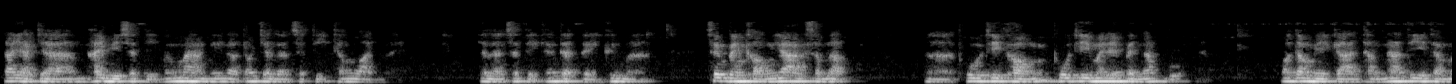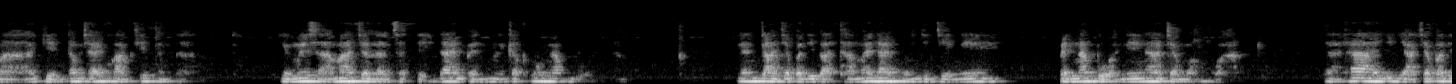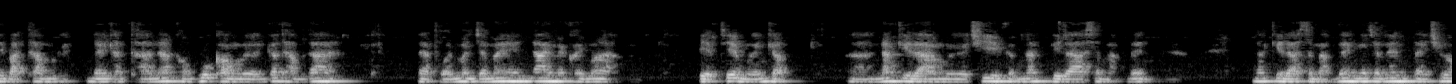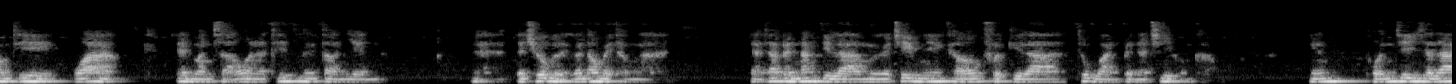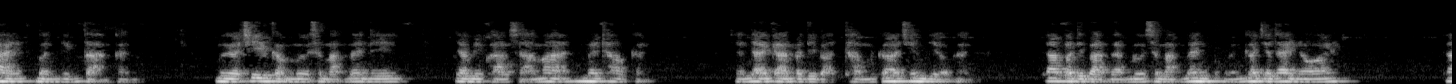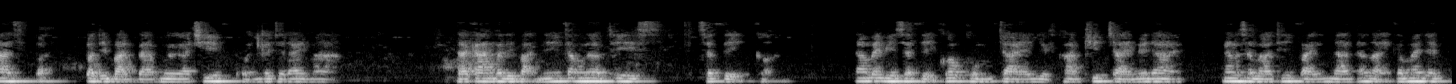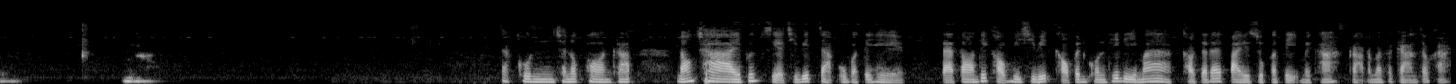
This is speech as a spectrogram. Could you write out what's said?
ถ้าอยากจะให้มีสติมากๆนี้เราต้องเจริญสติทั้งวันเลย เจริญสติตั้งแต่ตื่นขึ้นมา ซึ่งเป็นของยากสำหรับผู้ที่ของผู้ที่ไม่ได้เป็นนักบวชเพราะต้องมีการทำหน้าที่ทำมาหากินต้องใช้ความคิดต่างๆจึงไม่สามารถเจริญสติได้เป็นเหมือนกับพวกนักบวชงั้นการจะปฏิบัติทำให้ได้ผลจริง ๆ นี้ เป็นนักบวชนี้น่าจะเหมาะกว่า แต่ถ้าอยากจะปฏิบัติธรรมในฐานะของผู้ครองเรือนก็ทำได้ แต่ผลมันจะไม่ได้ไม่ค่อยมาก เปรียบเทียบเหมือนกับนักกีฬามืออาชีพกับนักกีฬาสมัครเล่น นักกีฬาสมัครเล่นก็จะเล่นในช่วงที่ว่างเช่นวันเสาร์วันอาทิตย์หรือตอนเย็นแต่ช่วงอื่นก็ต้องไปทำงาน แต่ถ้าเป็นนักกีฬามืออาชีพนี้เขาฝึกกีฬาทุกวันเป็นอาชีพของเขางั้นผลที่จะได้มันยิ่งต่างกัน มืออาชีพกับมือสมัครได้นี้ จะมีความสามารถไม่เท่ากันฉันได้การปฏิบัติธรรมก็เช่นเดียวกัน ถ้าปฏิบัติแบบมือสมัครเล่นผลก็จะได้น้อย ถ้าปฏิบัติแบบมืออาชีพผลก็จะได้มาก แต่การปฏิบัตินี้ต้องเริ่มที่สติก่อน ถ้าไม่มีสติควบคุมใจหยุดความคิดใจไม่ได้ นั่งสมาธิไปนานเท่าไหร่ก็ไม่ได้ผล จากคุณชนกพรครับ น้องชายเพิ่งเสียชีวิตจากอุบัติเหตุ แต่ตอนที่เขามีชีวิตเขาเป็นคนที่ดีมาก เขาจะได้ไปสุคติไหมคะกราบนมัสการเจ้าค่ะ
